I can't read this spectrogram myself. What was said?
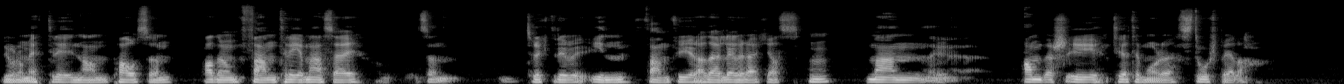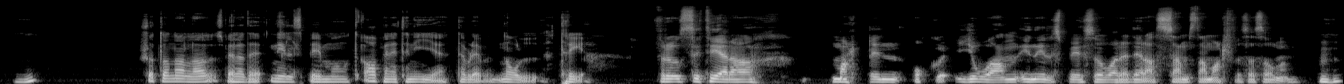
Gjorde de 1-3 innan pausen. Hade de 5-3 med sig. Sen tryckte de in 5-4 där Lillräkas. Mm. Men eh, Anders i TT-målet storspela. 17.00 spelade Nilsby mot AP99. Det blev 0-3. För att citera Martin och Johan i Nilsby så var det deras sämsta match för säsongen. Mhm.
